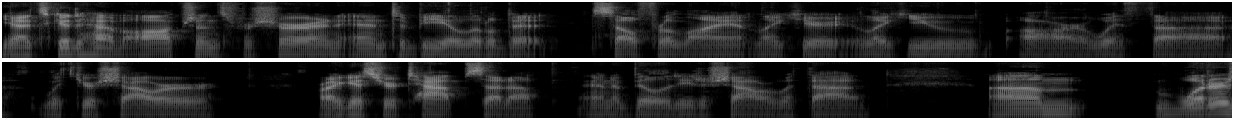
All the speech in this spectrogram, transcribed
Yeah, it's good to have options for sure, and and to be a little bit self reliant, like you're like you are with uh with your shower, or I guess your tap setup and ability to shower with that. Um, what are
